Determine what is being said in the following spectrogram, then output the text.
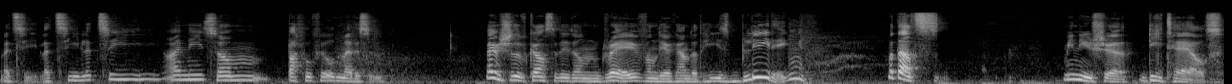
Let's see, let's see, let's see. I need some battlefield medicine. Maybe I should have casted it on Grave on the account that he's bleeding. But that's minutia, details.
